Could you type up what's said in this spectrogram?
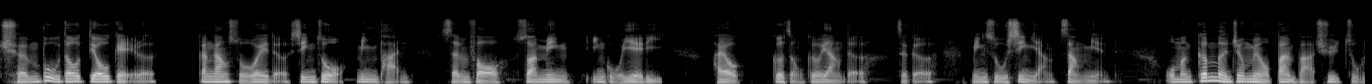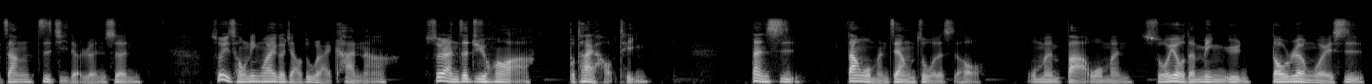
全部都丢给了刚刚所谓的星座、命盘、神佛、算命、因果业力，还有各种各样的。这个民俗信仰上面，我们根本就没有办法去主张自己的人生。所以从另外一个角度来看呢，虽然这句话不太好听，但是当我们这样做的时候，我们把我们所有的命运都认为是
